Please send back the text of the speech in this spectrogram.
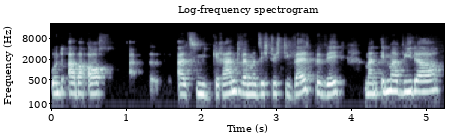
und aber auch äh, als Migrant, wenn man sich durch die Welt bewegt, man immer wieder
